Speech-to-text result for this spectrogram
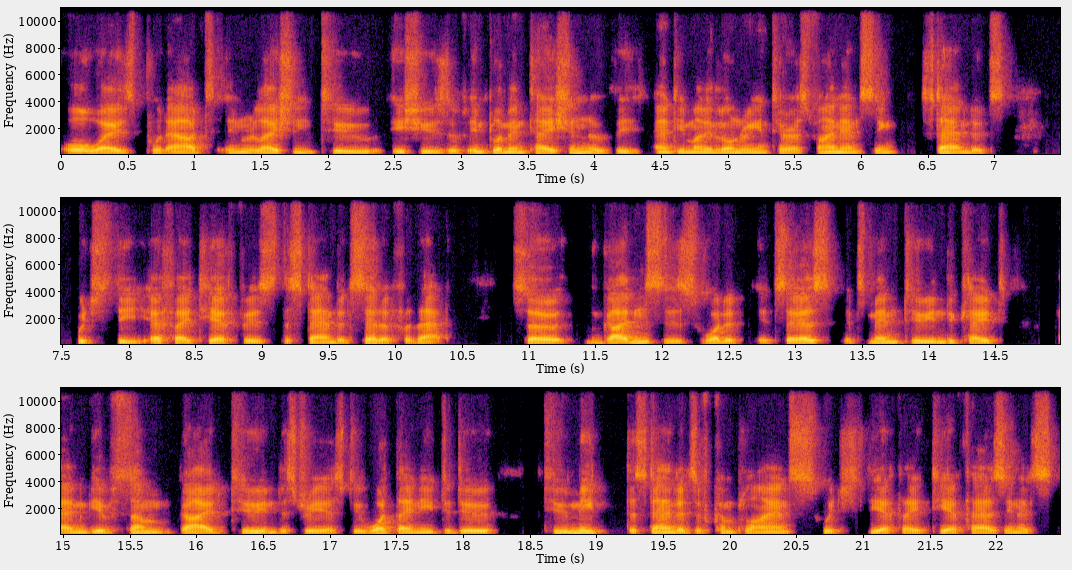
always put out in relation to issues of implementation of the anti money laundering and terrorist financing standards, which the FATF is the standard setter for that. So, guidance is what it, it says. It's meant to indicate and give some guide to industry as to what they need to do to meet the standards of compliance, which the FATF has in its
